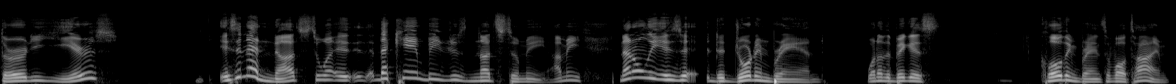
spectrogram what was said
30 years? Isn't that nuts to that can't be just nuts to me. I mean, not only is it the Jordan brand one of the biggest clothing brands of all time,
